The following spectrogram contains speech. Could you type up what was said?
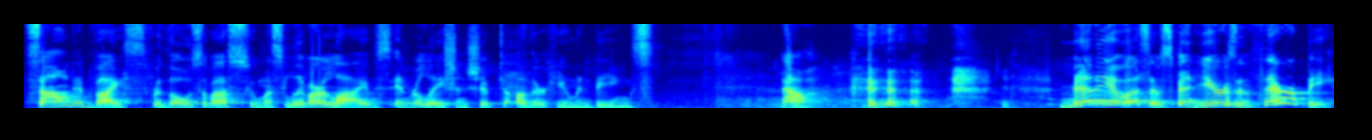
Sound advice for those of us who must live our lives in relationship to other human beings. Now, many of us have spent years in therapy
